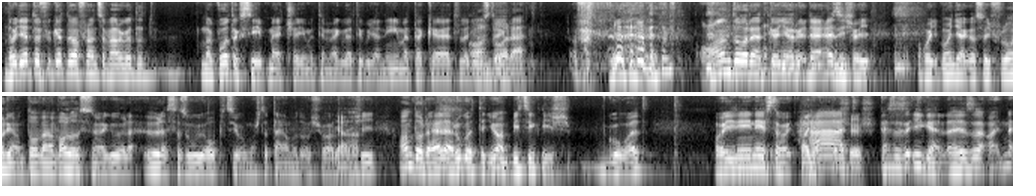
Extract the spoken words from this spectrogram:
De ugye ettől függetlenül a francia válogatottnak voltak szép meccsei, mert én megvették ugye a németeket, legyőzték Andorrát. Andorrát könyörű, de ez is, hogy, hogy mondják azt, hogy Florian Tován valószínűleg ő, le- ő lesz az új opció most a támadó sorban. Ja. És így Andorra ellen rugott egy olyan biciklis gólt, hogy én néztem, hogy hát, ez az, igen, ez a, ne,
